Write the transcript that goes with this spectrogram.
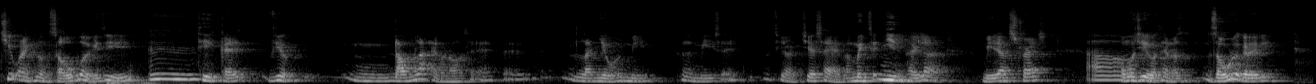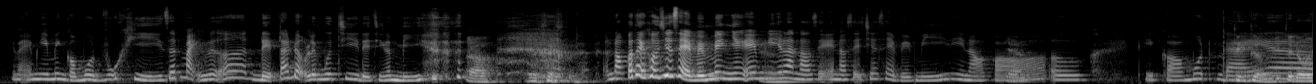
chịu ảnh hưởng xấu bởi cái gì ừ. thì cái việc đóng lại của nó sẽ sẽ là nhiều hơn mí tức là mí sẽ chỉ là chia sẻ và mình sẽ nhìn thấy là mí đang stress ờ. có một gì có thể nó giấu được cái đấy đi nhưng mà em nghĩ mình có một vũ khí rất mạnh nữa để tác động lên Mochi đấy chính là mí ờ. nó có thể không chia sẻ với mình nhưng em ừ. nghĩ là nó sẽ nó sẽ chia sẻ với mí thì nó có yeah. ừ thì có một cái ờ,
